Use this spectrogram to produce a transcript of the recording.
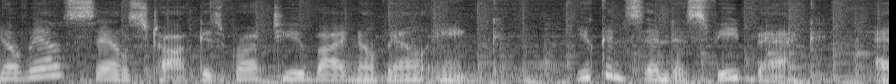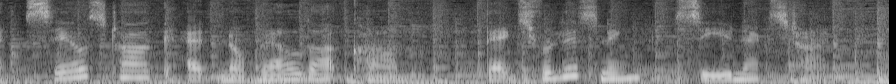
Novell Sales Talk is brought to you by Novell Inc. You can send us feedback at salestalk at novell.com. Thanks for listening. See you next time.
